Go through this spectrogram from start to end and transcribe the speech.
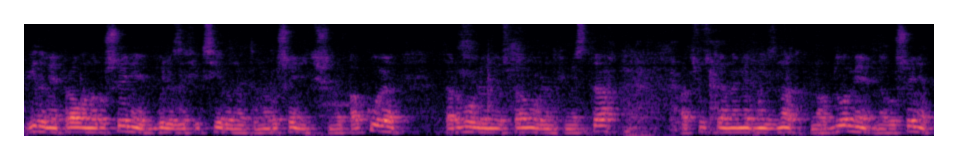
видами правонарушений были зафиксированы это нарушение тишины покоя, торговля в неустановленных местах, отсутствие номерных знаков на доме, нарушение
